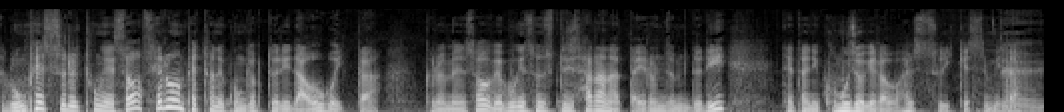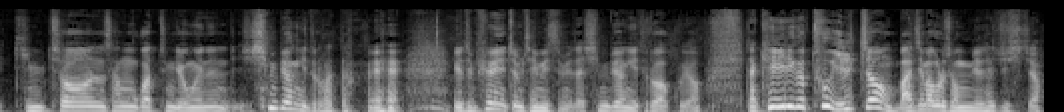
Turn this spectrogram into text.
롱 패스를 통해서 새로운 패턴의 공격들이 나오고 있다. 그러면서 외국인 선수들이 살아났다. 이런 점들이 대단히 고무적이라고 할 수 있겠습니다. 네, 김천 상무 같은 경우에는 신병이 들어왔다. 네, 이게 좀 표현이 좀 재밌습니다. 신병이 들어왔고요. 자, K리그 2 일정 마지막으로 정리를 해주시죠.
